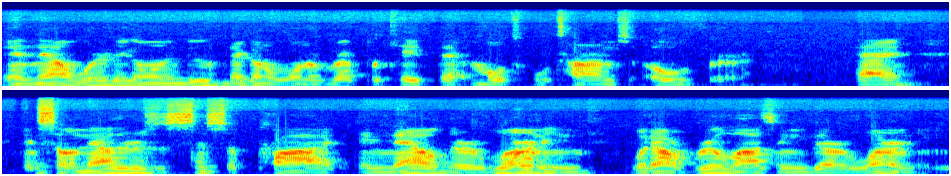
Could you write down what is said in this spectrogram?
And now what are they going to do? They're going to want to replicate that multiple times over. Okay. And so now there's a sense of pride. And now they're learning without realizing they're learning.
